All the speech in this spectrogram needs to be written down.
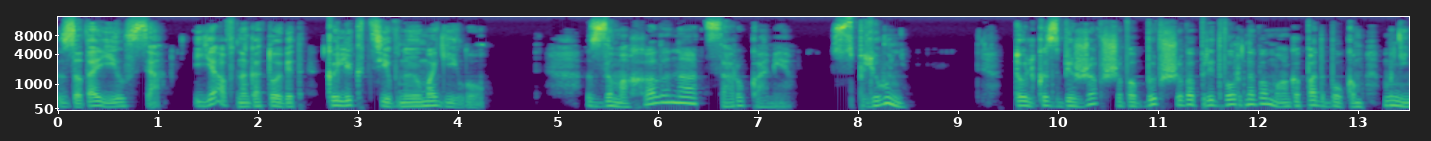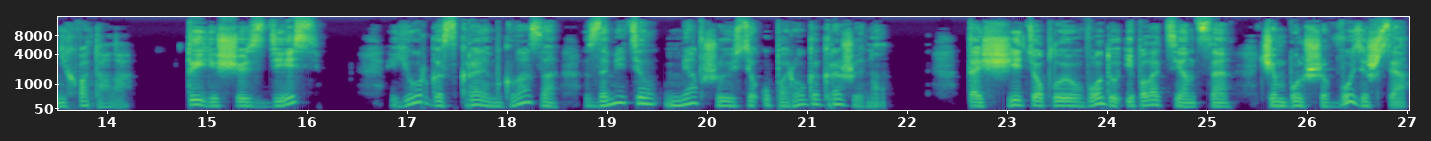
затаился. Явно готовит коллективную могилу. Замахала на отца руками. «Сплюнь!» Только сбежавшего бывшего придворного мага под боком мне не хватало. «Ты еще здесь?» Йорга с краем глаза заметил мявшуюся у порога грожину. «Тащи теплую воду и полотенце. Чем больше возишься,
